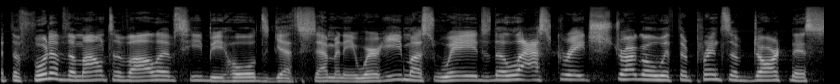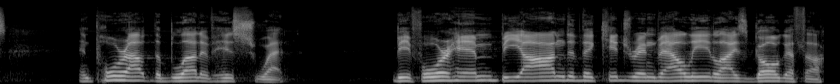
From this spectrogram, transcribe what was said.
At the foot of the Mount of Olives, he beholds Gethsemane, where he must wage the last great struggle with the Prince of Darkness and pour out the blood of his sweat. Before him, beyond the Kidron Valley, lies Golgotha,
